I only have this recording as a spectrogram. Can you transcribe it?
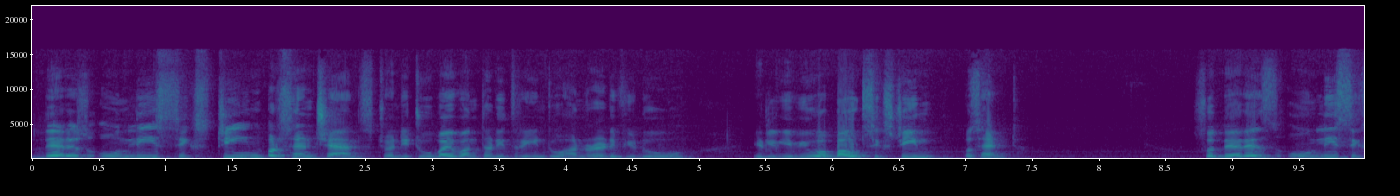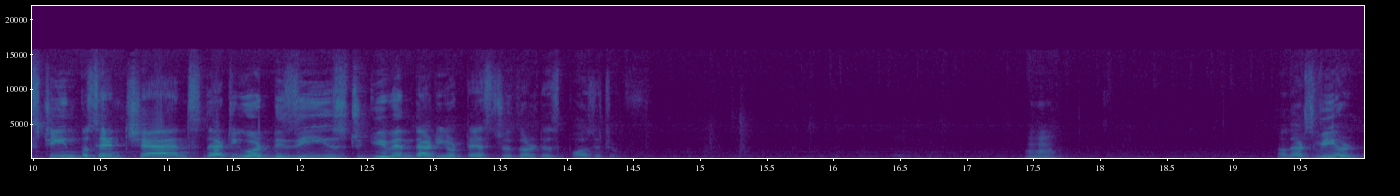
there is only 16% chance 22 by 133 into 100 if you do it will give you about 16% so there is only 16% chance that you are diseased given that your test result is positive Mhm. Now that's weird.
